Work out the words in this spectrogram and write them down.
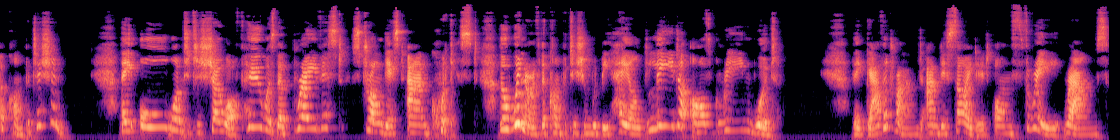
a competition. They all wanted to show off who was the bravest, strongest, and quickest. The winner of the competition would be hailed leader of Greenwood. They gathered round and decided on three rounds.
